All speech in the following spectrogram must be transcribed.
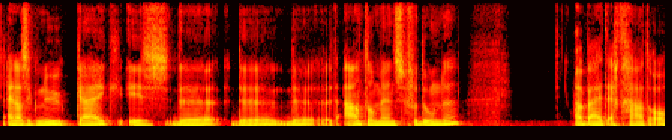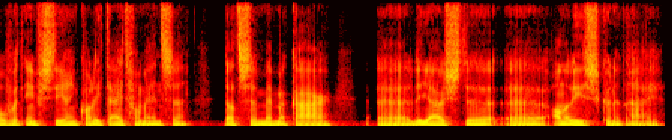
En als ik nu kijk, is de, de, de, het aantal mensen voldoende. Waarbij het echt gaat over het investeren in kwaliteit van mensen. Dat ze met elkaar de juiste analyses kunnen draaien.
